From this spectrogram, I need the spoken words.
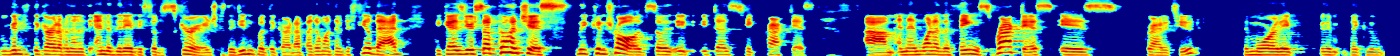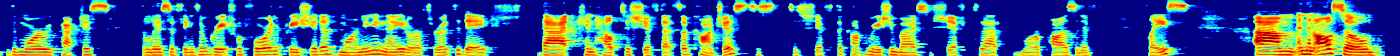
i'm going to put the guard up and then at the end of the day they feel discouraged because they didn't put the guard up i don't want them to feel bad because you're subconsciously controlled so it, it does take practice um, and then one of the things to practice is gratitude the more they like the, the more we practice the list of things i'm grateful for and appreciative morning and night or throughout the day that can help to shift that subconscious, to, to shift the confirmation bias, to shift to that more positive place. Um, and then also,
